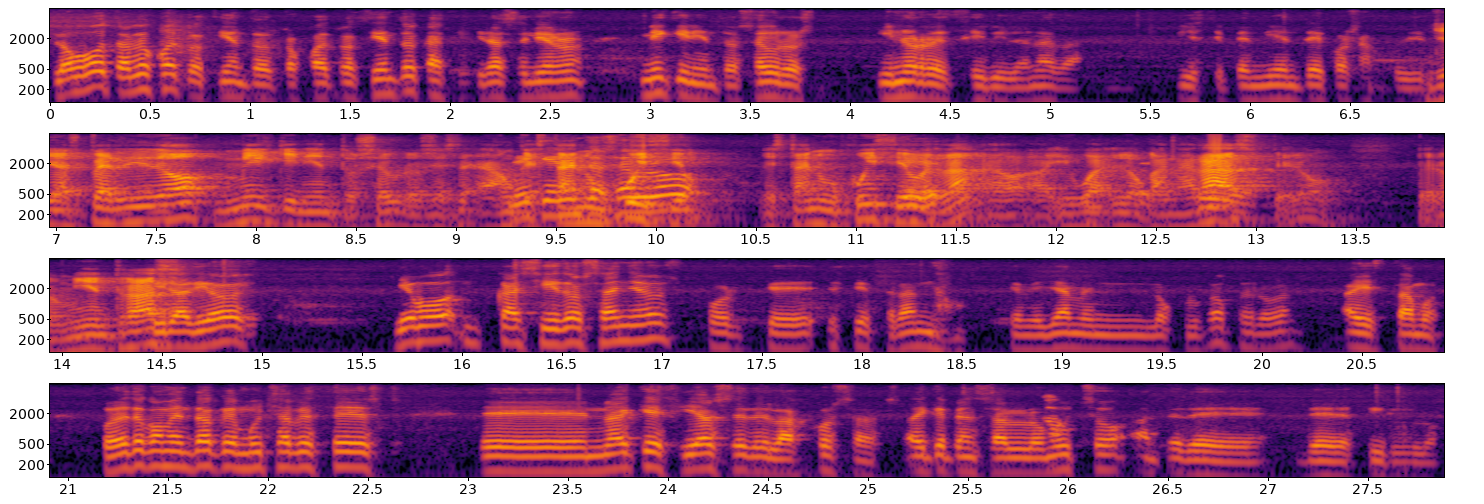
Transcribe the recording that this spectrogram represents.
Luego otra vez 400, otros 400, que al final salieron 1.500 euros y no he recibido nada. Y estoy pendiente de cosas Ya has judiciales. perdido 1.500 euros, aunque está en un 1.500 juicio. euros. Está en un juicio, Sí. ¿verdad? Ah, Igual lo ganarás, pero, pero mientras. Mira, Dios, llevo casi dos años porque estoy esperando que me llamen los juzgados, pero bueno, ahí estamos. Por eso te he comentado que muchas veces eh, no hay que fiarse de las cosas, hay que pensarlo mucho antes de, de decirlo.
